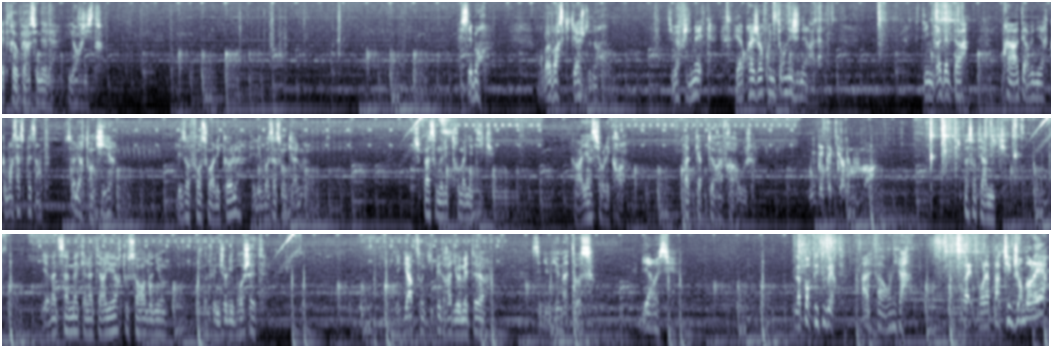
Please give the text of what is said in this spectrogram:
Spectre est opérationnel. Il enregistre. C'est bon. On va voir ce qui cache dedans. Tu vas filmer, et après j'offre une tournée générale. Stingray Delta, prêt à intervenir. Comment ça se présente? Ça a l'air tranquille. Les enfants sont à l'école et les voisins sont calmes. Je passe en électromagnétique. Rien sur l'écran. Pas de capteur infrarouge. Ni détecteur de mouvement. Passe en thermique. Il y a 25 mecs à l'intérieur, tous en randonnion. Ça fait une jolie brochette. Les gardes sont équipés de radioémetteurs. C'est du vieux matos. Bien reçu. La porte est ouverte. Alpha, on y va. Prêt pour la partie de jambes en l'air?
